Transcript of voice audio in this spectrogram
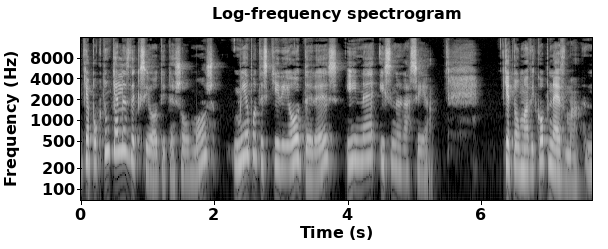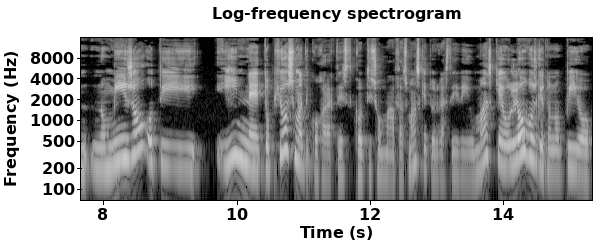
και αποκτούν και άλλες δεξιότητες όμως μία από τις κυριότερες είναι η συνεργασία και το ομαδικό πνεύμα. Νομίζω ότι είναι το πιο σημαντικό χαρακτηριστικό της ομάδας μας και του εργαστηρίου μας και ο λόγος για τον οποίο,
